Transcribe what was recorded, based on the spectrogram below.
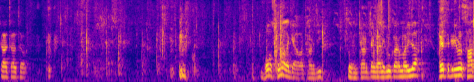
ਚੱਲ ਚੱਲ ਚੱਲ। ਬਹੁਤ ਸੋਹਣਾ ਲੱਗਿਆ ਵਾ ਥਣ ਜੀ। ਚੋਣ ਛਾਣ ਚੰਗਾ ਨਿਕਲੂ ਕਰਮ ਵਾਲੀ ਦਾ। ਹਜੇ ਤਕਰੀਬਨ 7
